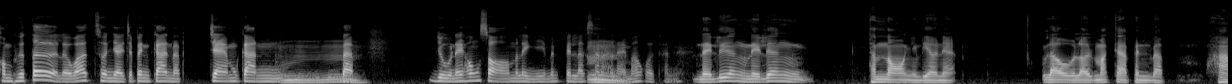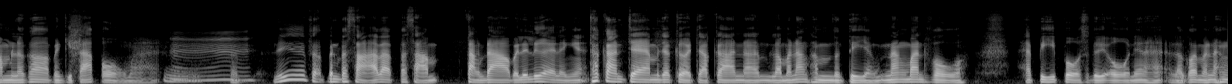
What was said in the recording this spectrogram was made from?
คอมพิวเตอร์ หรือว่าส่วนใหญ่จะเป็นการแบบแจมกันอืมแบบอยู่ในห้องซ้อมอะไรอย่างนี้มันเป็นลักษณะอืมไหนมากกว่ากัน ในเรื่องในเรื่องทำนองอย่างเดียวเนี่ย เราเรามักจะเป็นแบบฮัมแล้วก็เป็นกีตาร์โปร่งมาฮะอืมแบบนี่แบบเป็นภาษาแบบภาษาต่างดาวไปเรื่อยๆอะไรเงี้ยถ้าการแจมมันจะเกิดจากการอ่าเรามานั่งทำดนตรีอย่างนั่งบ้านโฟ Happy Hippo Studio เนี่ยนะฮะแล้วก็มานั่ง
